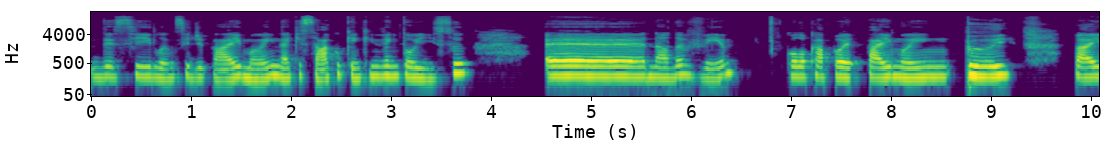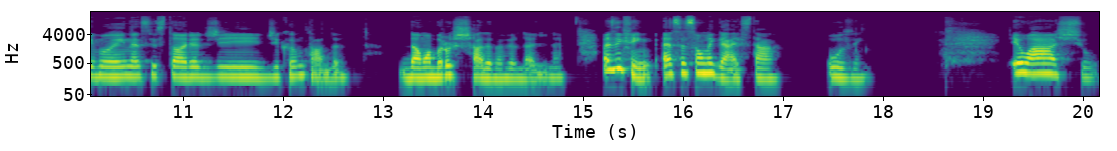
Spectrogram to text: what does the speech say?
desse lance de pai e mãe, né, que saco, quem que inventou isso. Eh, nada a ver colocar pai pai e mãe pai pai e mãe nessa história de de cantada. Dá uma broxada, na verdade, né. Mas enfim, essas são legais, tá, usem. Eu acho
